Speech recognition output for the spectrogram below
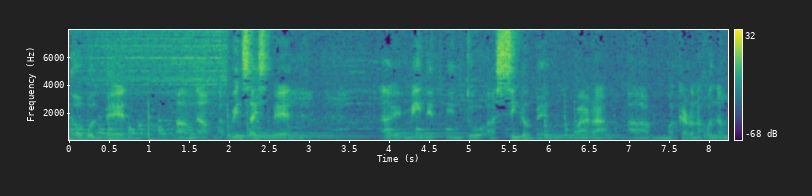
double bed, um, na, na queen size bed I made it into a single bed para um, magkaroon ako ng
